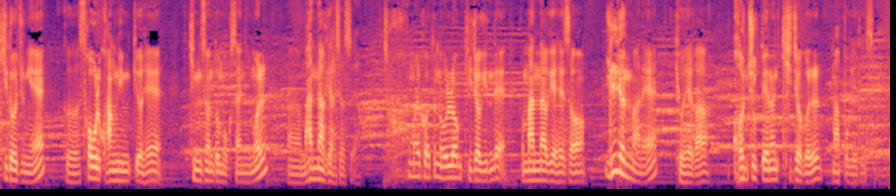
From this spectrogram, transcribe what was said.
기도 중에 그 서울 광림교회 김선도 목사님을 어, 만나게 하셨어요. 정말 그것도 놀라운 기적인데 그 만나게 해서 1년 만에 교회가 건축되는 기적을 맛보게 됐어요.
